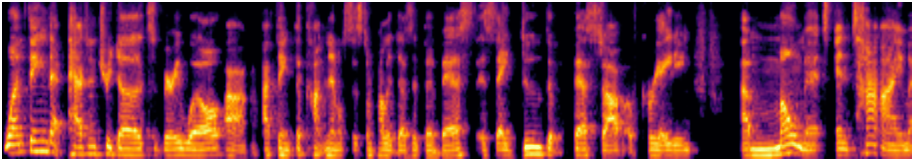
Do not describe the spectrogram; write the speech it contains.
one thing that pageantry does very well, um, I think the continental system probably does it the best, is they do the best job of creating a moment in time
